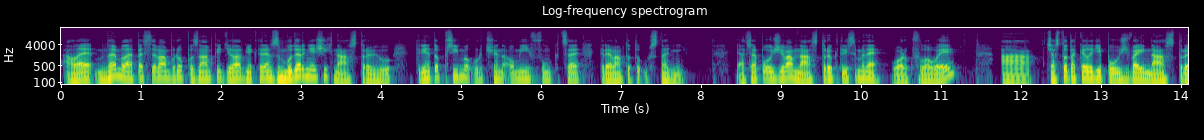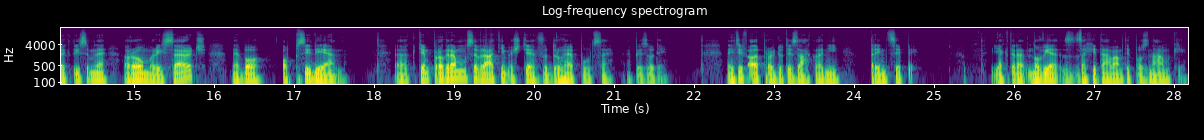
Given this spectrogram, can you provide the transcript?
ale mnohem lépe se vám budou poznámky dělat v některém z modernějších nástrojů, který je to přímo určen a umí funkce, které vám toto usnadní. Já třeba používám nástroj, který se jmenuje Workflowy, a často také lidi používají nástroj, který se jmenuje Rome Research nebo Obsidian. K těm programům se vrátím ještě v druhé půlce epizody. Nejdřív ale projdu ty základní principy. Jak teda nově zachytávám ty poznámky.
